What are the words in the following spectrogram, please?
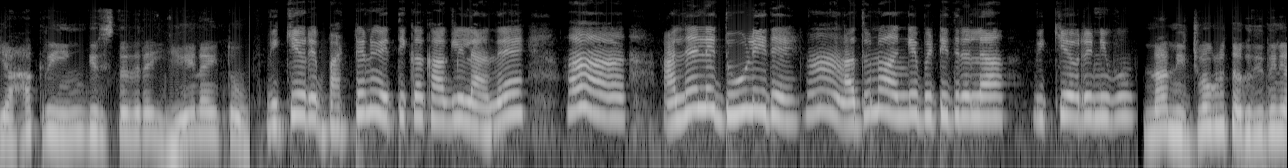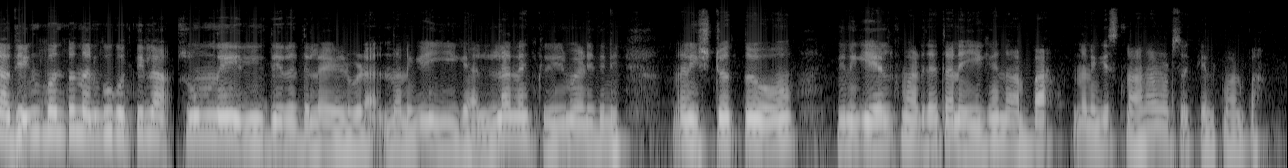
ಯಾಕ್ರಿ ಹಿಂಗಿರಿಸ್ತಿದ್ರೆ ಏನಾಯ್ತು? ವಿಕಿ ಅವರೇ ಬಟ್ಟೆನೂ ಎತ್ತಿಕ್ಕಾಗ್ಲಿಲ್ಲ ಅಂದ್ರೆ ಹಾ ಅಲ್ಲೆಲ್ಲೇ ಧೂಳಿದೆ. ಹಾ ಅದನ್ನು ಹಂಗೆ ಬಿಟ್ಟಿದ್ರಲ್ಲ ವಿಕಿ ಅವರೇ ನೀವು? ನಾನ್ ನಿಜವಾಗ್ಲೂ ತೆಗೆದಿದ್ದೀನಿ ಅದು ಹೆಂಗ್ ಬಂತು ನನಗೂ ಗೊತ್ತಿಲ್ಲ. ಸುಮ್ಮನೆ ಇಲ್ದಿರೋದೆಲ್ಲ ಹೇಳ್ಬೇಡ. ನನಗೆ ಈಗ ಎಲ್ಲ ನಾನು ಕ್ಲೀನ್ ಮಾಡಿದ್ದೀನಿ. ನಾನು ಇಷ್ಟೊತ್ತು ನಿನಗೆ ಹೆಲ್ಪ್ ಮಾಡಿದೆ ತಾನೇ. ಈಗ ನಾ ಬಾ ನನಗೆ ಸ್ನಾನ ಮಾಡ್ಸೋಕೆ ಹೆಲ್ಪ್ ಮಾಡ್ಬಾ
